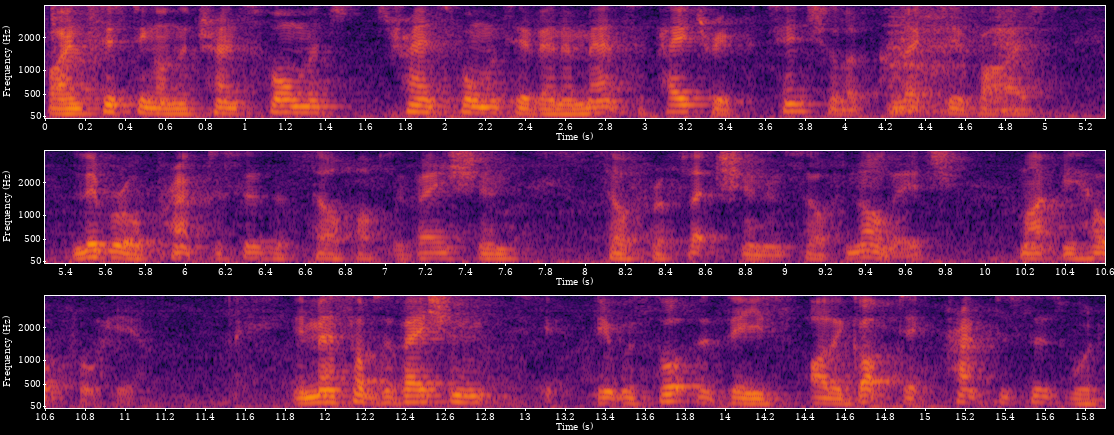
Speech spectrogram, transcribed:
by insisting on the transformative and emancipatory potential of collectivized liberal practices of self observation, self reflection, and self knowledge might be helpful here. In mass observation, it was thought that these oligoptic practices would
